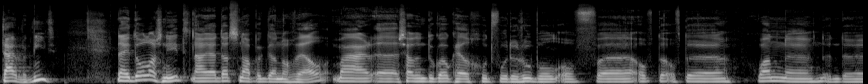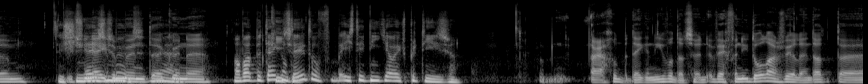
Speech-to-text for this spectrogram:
duidelijk niet. Nee, dollars niet. Nou ja, dat snap ik dan nog wel. Maar uh, zou het natuurlijk ook heel goed voor de roebel of, uh, of de, of de yuan, uh, de, de, de, Chinese, Chinese munt, munt ja. kunnen. Maar wat betekent kiezen. dit? Of is dit niet jouw expertise? Nou ja, goed, betekent in ieder geval dat ze weg van die dollars willen. En dat, uh,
